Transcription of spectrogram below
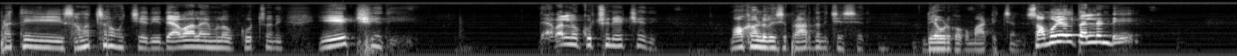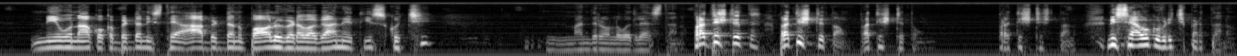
ప్రతి సంవత్సరం వచ్చేది దేవాలయంలో కూర్చొని ఏడ్చేది. దేవాలయంలో కూర్చొని ఏడ్చేది. మోకాళ్ళు వేసి ప్రార్థన చేసేది. దేవుడికి ఒక మాట ఇచ్చాను సమూహలు తల్లండి నీవు నాకు ఒక బిడ్డనిస్తే ఆ బిడ్డను పాలు విడవగానే తీసుకొచ్చి మందిరంలో వదిలేస్తాను. ప్రతిష్ఠిత ప్రతిష్ఠితం ప్రతిష్ఠితం. ప్రతిష్ఠిస్తాను. నీ సేవకు విడిచిపెడతాను.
